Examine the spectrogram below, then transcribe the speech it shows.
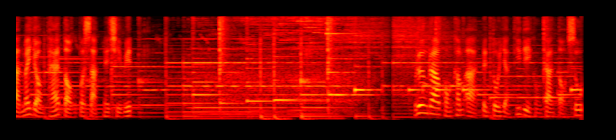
การไม่ยอมแพ้ต่ออุปสรรคในชีวิต เรื่องราวของคำอาจเป็นตัวอย่างที่ดีของการต่อสู้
